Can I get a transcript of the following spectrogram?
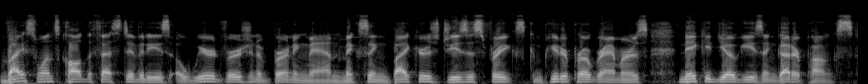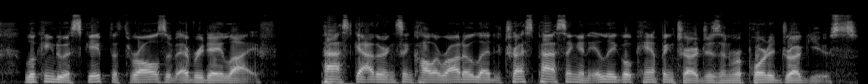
Vice once called the festivities a weird version of Burning Man, mixing bikers, Jesus freaks, computer programmers, naked yogis, and gutter punks looking to escape the thralls of everyday life. Past gatherings in Colorado led to trespassing and illegal camping charges and reported drug use.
